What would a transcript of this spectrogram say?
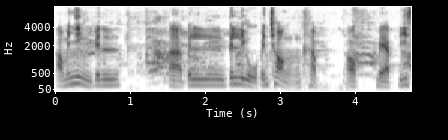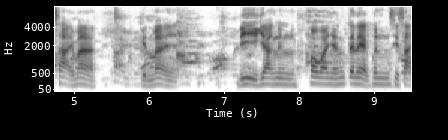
เอามายิงเป็นอ่าเป็นเป็นหลิวเป็นช่องครับ ออกแบบดีไซน์มาเป็นมาดีอีกอย่างหนึ่งเพราะว่ายังแต่แรกเพิ่นสิใส่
